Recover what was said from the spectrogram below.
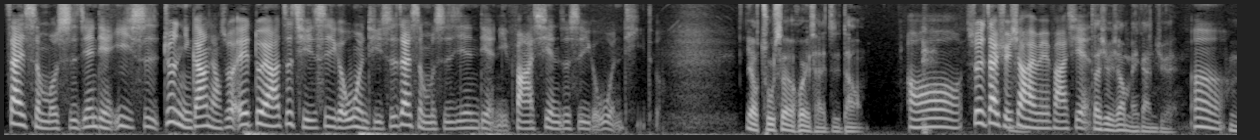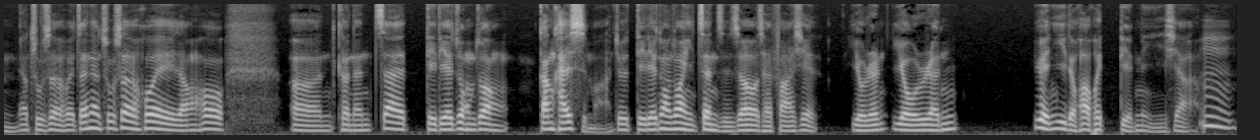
在什么时间点意识？就是你刚刚讲说，哎、欸，对啊，这其实是一个问题，是在什么时间点你发现这是一个问题的？要出社会才知道。哦，所以在学校还没发现，嗯、在学校没感觉。嗯嗯，要出社会，真的出社会，然后。呃，可能在跌跌撞撞刚开始嘛，就跌跌撞撞一阵子之后，才发现有人有人愿意的话会点你一下，嗯，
